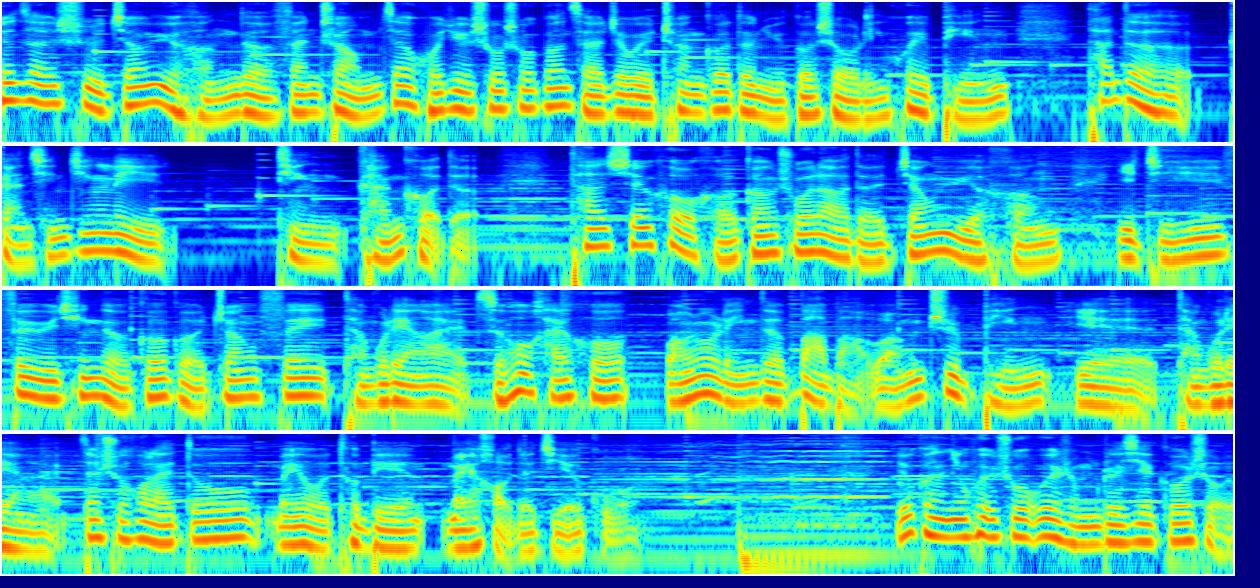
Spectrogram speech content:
现在是姜育恒的翻唱，我们再回去说说刚才这位唱歌的女歌手林慧萍，她的感情经历挺坎坷的。她先后和刚说到的姜育恒以及费玉清的哥哥张飞谈过恋爱，此后还和王若琳的爸爸王志平也谈过恋爱，但是后来都没有特别美好的结果。有可能您会说，为什么这些歌手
